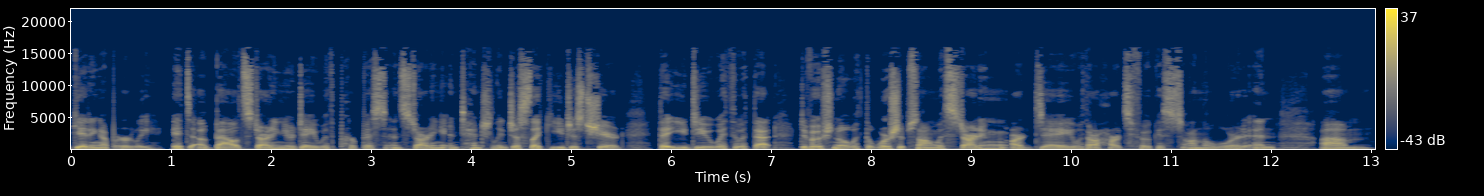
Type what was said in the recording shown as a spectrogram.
getting up early. It's about starting your day with purpose and starting it intentionally, just like you just shared that you do with, with that devotional, with the worship song, with starting our day with our hearts focused on the Lord. And, um,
